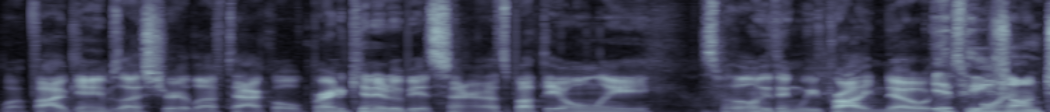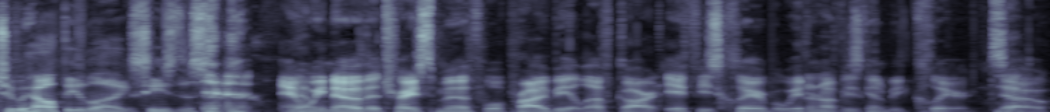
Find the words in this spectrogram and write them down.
what five games last year at left tackle. Brandon Kennedy will be at center. That's about the only that's the only thing we probably know. At If he's point. on two healthy legs, he's the center. And we know that Trey Smith will probably be at left guard if he's clear, but we don't know if he's going to be cleared. So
